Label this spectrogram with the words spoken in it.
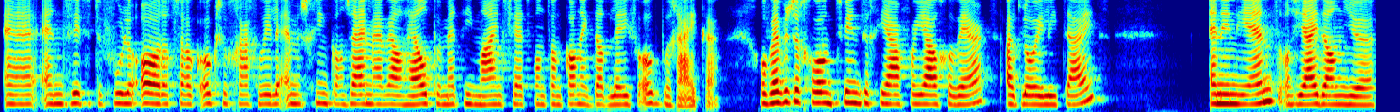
eh, en zitten te voelen, oh, dat zou ik ook zo graag willen. En misschien kan zij mij wel helpen met die mindset, want dan kan ik dat leven ook bereiken. Of hebben ze gewoon twintig jaar voor jou gewerkt uit loyaliteit? En in die end, als jij dan je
